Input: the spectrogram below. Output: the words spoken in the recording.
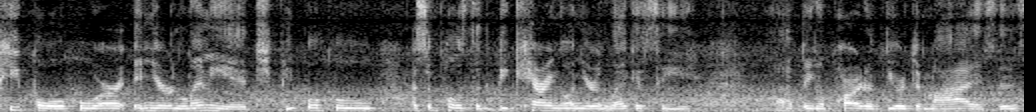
people who are in your lineage, people who are supposed to be carrying on your legacy, uh, being a part of your demise is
